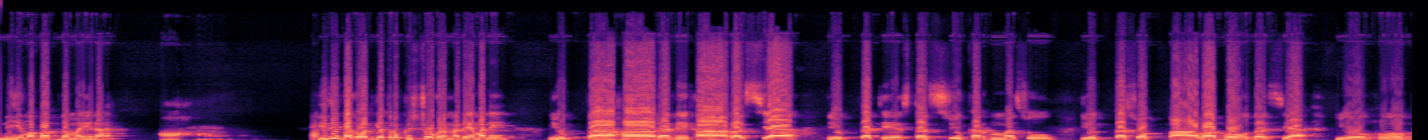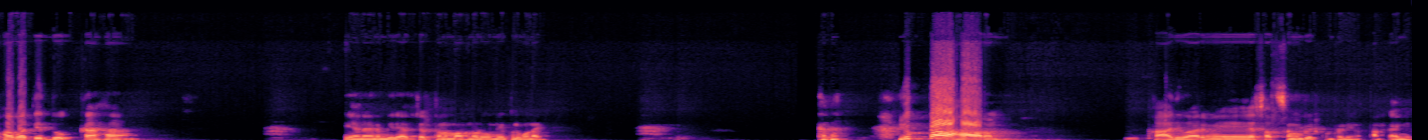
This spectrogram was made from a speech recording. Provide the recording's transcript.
నియమబద్ధమైన ఆహారం. ఇది భగవద్గీతలో కృష్ణుడు కూడా అన్నాడు. ఏమని? యుక్తాహార విహారస్య యుక్త చేష్టస్యు కర్మసు యుక్త స్వప్నావబోధస్య యోగో భవతి దుఃఖ. ఏనాయన మీరే చెప్తాను మాకు నడువు నొప్పులు ఉన్నాయి. కదా? యుక్తాహారం. ఆదివారమే సత్సంగం పెట్టుకుంటాడు ఈయన పక్కాని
